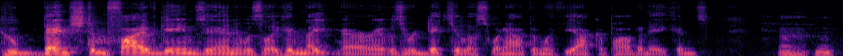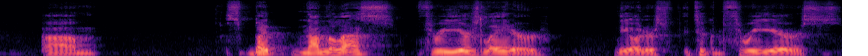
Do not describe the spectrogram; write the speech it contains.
who benched him five games in. It was like a nightmare. It was ridiculous what happened with yakupov and eakins mm-hmm. um, but nonetheless three years later the owners it took him three years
